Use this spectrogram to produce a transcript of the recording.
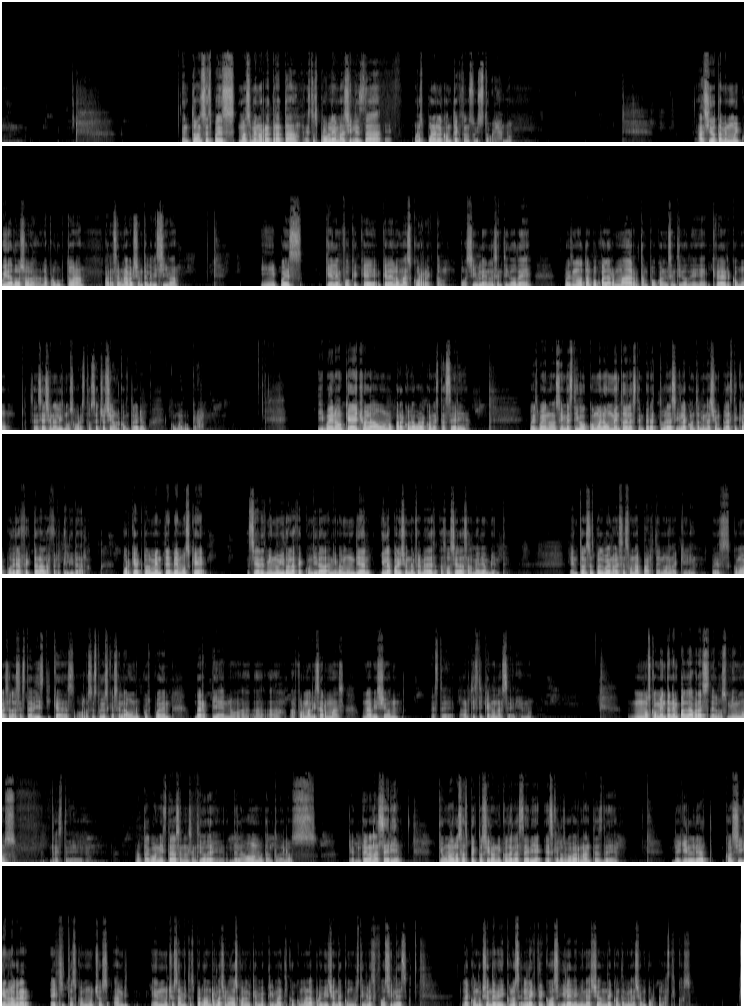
Entonces, pues más o menos retrata estos problemas y les da eh, o los pone en el contexto en su historia, ¿no? Ha sido también muy cuidadoso la, productora para hacer una versión televisiva y pues que el enfoque que, quede lo más correcto posible en el sentido de pues no tampoco alarmar, tampoco en el sentido de crear como sensacionalismo sobre estos hechos, sino al contrario, como educar. Y bueno, ¿qué ha hecho la ONU para colaborar con esta serie? Pues bueno, se investigó cómo el aumento de las temperaturas y la contaminación plástica podría afectar a la fertilidad, porque actualmente vemos que se ha disminuido la fecundidad a nivel mundial y la aparición de enfermedades asociadas al medio ambiente. Entonces, pues bueno, esa es una parte ¿no? en la que pues como a veces las estadísticas o los estudios que hace la ONU pues pueden dar pie ¿no? a, formalizar más una visión este, artística en una serie. ¿no? Nos comentan en palabras de los mismos este, protagonistas en el sentido de, de la ONU, tanto de los que integran la serie, que uno de los aspectos irónicos de la serie es que los gobernantes de, de Gilead consiguen lograr éxitos en muchos ámbitos relacionados con el cambio climático, como la prohibición de combustibles fósiles, la conducción de vehículos eléctricos y la eliminación de contaminación por plásticos.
